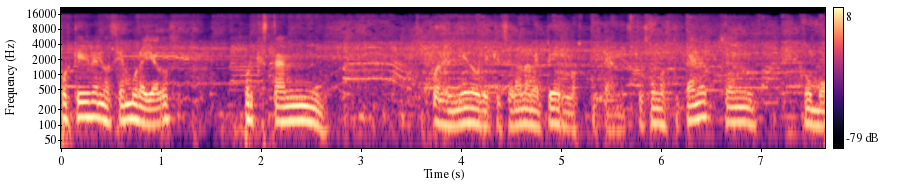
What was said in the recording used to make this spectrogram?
¿por qué viven así amurallados? Porque están con el miedo de que se van a meter los titanes. que son los titanes? Son como,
